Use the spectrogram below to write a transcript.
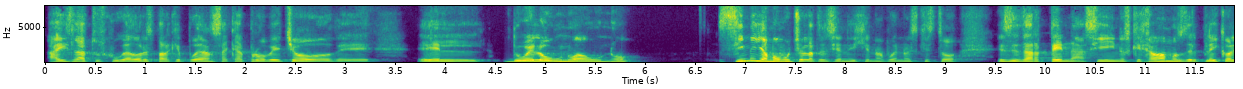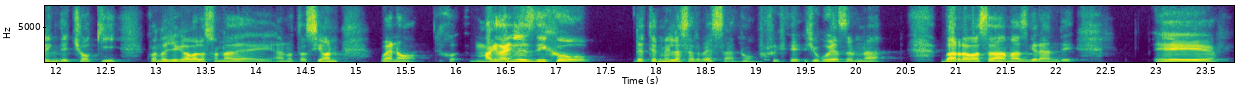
aísla a tus jugadores para que puedan sacar provecho de el duelo uno a uno? Sí me llamó mucho la atención y dije, no, bueno, es que esto es de dar pena. Si nos quejábamos del play calling de Chucky cuando llegaba a la zona de anotación, bueno, Magdalena les dijo, deténme la cerveza, ¿no? Porque yo voy a hacer una barrabasada más grande. Eh,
